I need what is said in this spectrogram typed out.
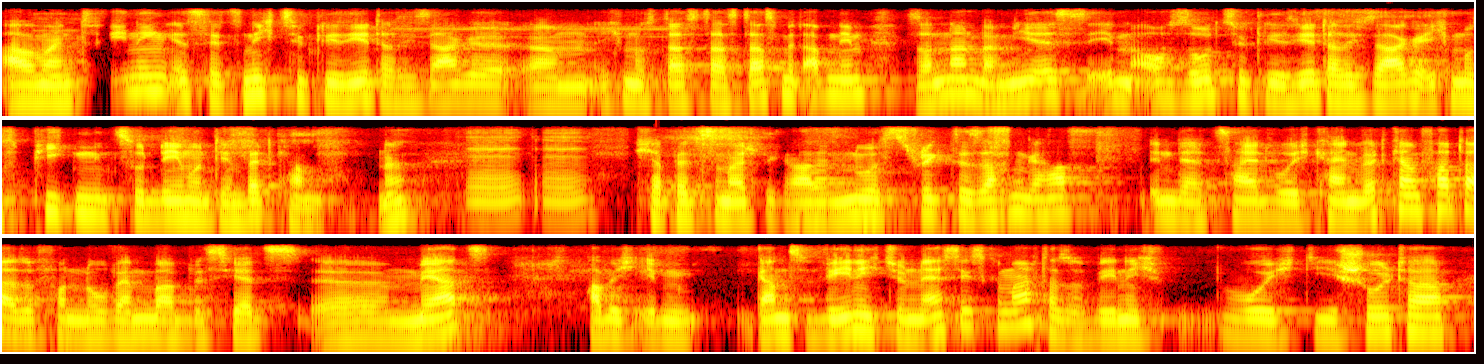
Aber mein Training ist jetzt nicht zyklisiert, dass ich sage, ähm, ich muss das, das, das mit abnehmen, sondern bei mir ist es eben auch so zyklisiert, dass ich sage, ich muss pieken zu dem und dem Wettkampf. Ne? Mhm. Ich habe jetzt zum Beispiel gerade nur strikte Sachen gehabt in der Zeit, wo ich keinen Wettkampf hatte, also von November bis jetzt äh, März, habe ich eben ganz wenig Gymnastics gemacht, also wenig, wo ich die Schulter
